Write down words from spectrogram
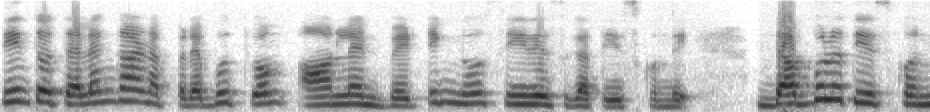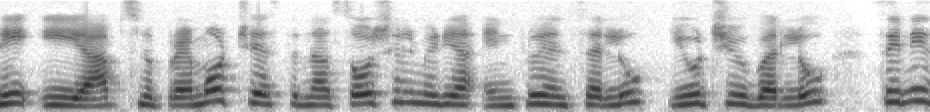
దీంతో తెలంగాణ ప్రభుత్వం ఆన్లైన్ బెట్టింగ్ను సీరియస్గా తీసుకుంది. డబ్బులు తీసుకొని ఈ యాప్స్ను ప్రమోట్ చేస్తున్న సోషల్ మీడియా ఇన్ఫ్లుయెన్సర్లు యూట్యూబర్లు సినీ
